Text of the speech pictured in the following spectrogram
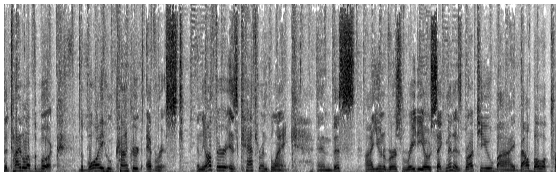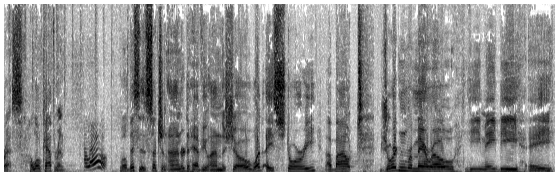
The title of the book, The Boy Who Conquered Everest. And the author is Katherine Blanc. And this iUniverse radio segment is brought to you by Balboa Press. Hello, Katherine. Hello. Well, this is such an honor to have you on the show. What a story about Jordan Romero. He may be a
